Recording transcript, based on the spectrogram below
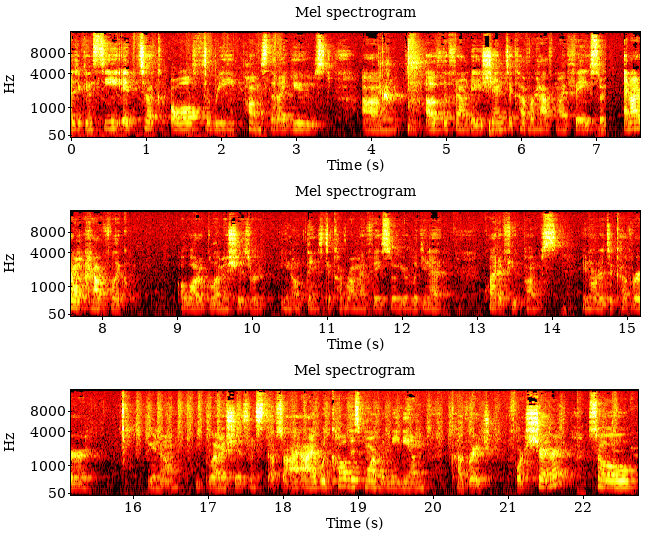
As you can see, it took all three pumps that I used um, of the foundation to cover half my face. And I don't have like a lot of blemishes or, you know, things to cover on my face. So you're looking at quite a few pumps in order to cover you know, blemishes and stuff. So I, I would call this more of a medium coverage for sure. So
